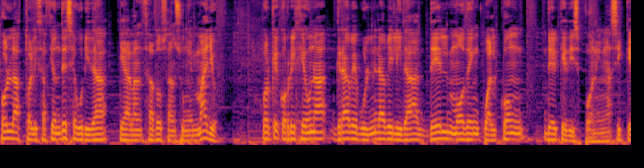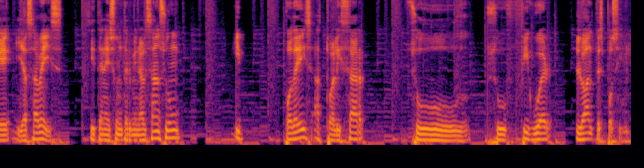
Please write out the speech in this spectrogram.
con la actualización de seguridad que ha lanzado Samsung en mayo, porque corrige una grave vulnerabilidad del modem Qualcomm del que disponen. Así que ya sabéis, si tenéis un terminal Samsung y podéis actualizar su, su firmware lo antes posible.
